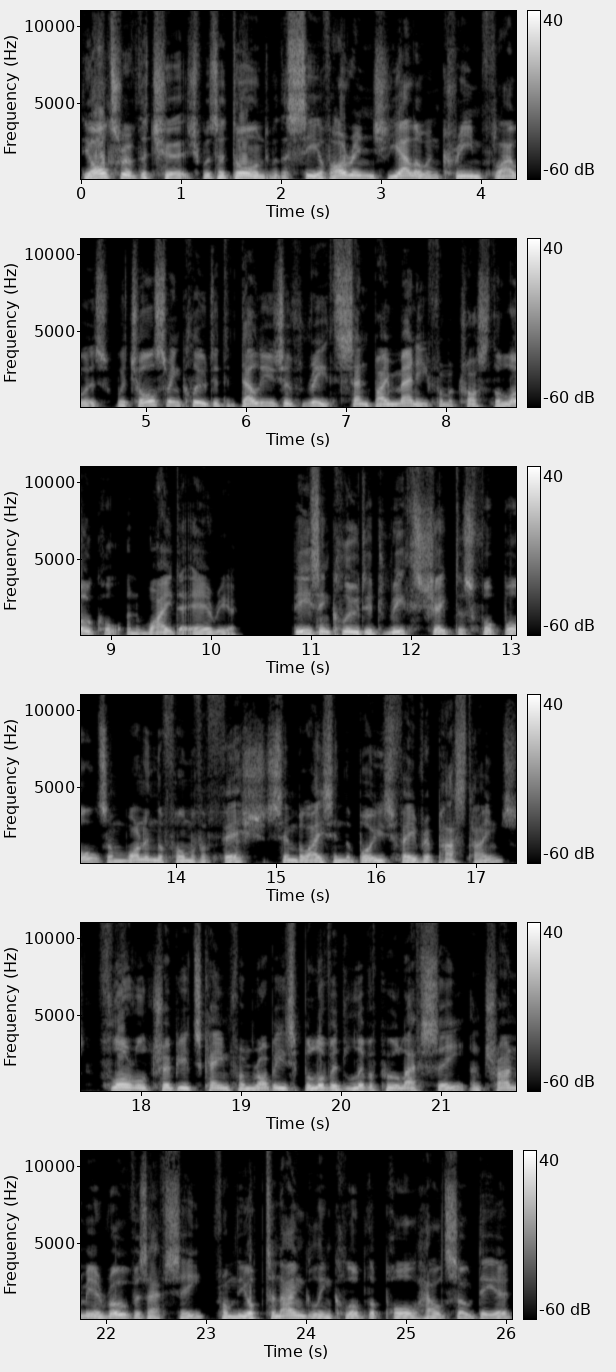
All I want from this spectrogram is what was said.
The altar of the church was adorned with a sea of orange, yellow, and cream flowers, which also included a deluge of wreaths sent by many from across the local and wider area. These included wreaths shaped as footballs and one in the form of a fish, symbolising the boys' favourite pastimes, Floral tributes came from Robbie's beloved Liverpool FC and Tranmere Rovers FC, from the Upton Angling Club that Paul held so dear,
